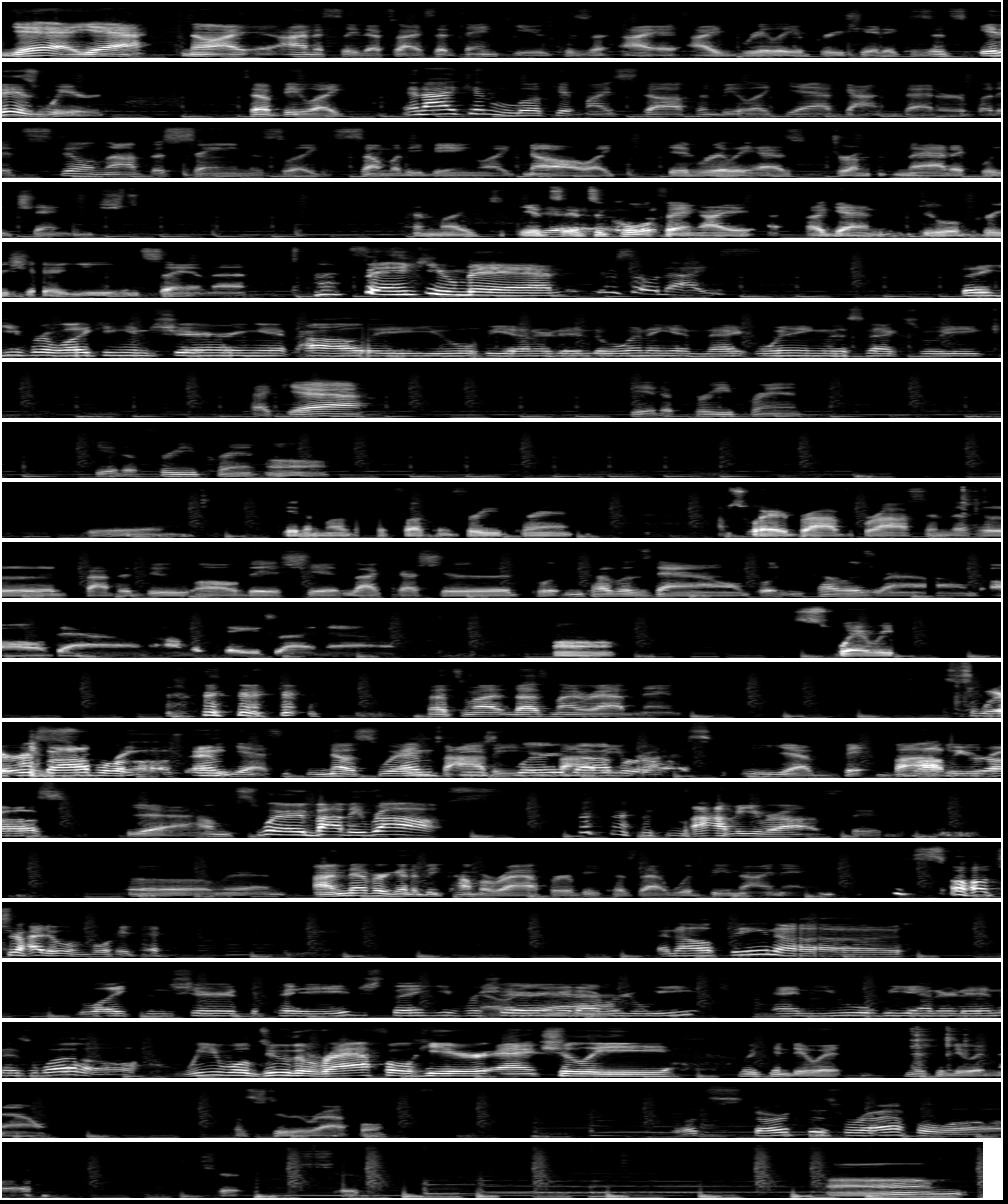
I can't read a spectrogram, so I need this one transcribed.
Yeah, yeah. No, I honestly, that's why I said thank you because I I really appreciate it because it's it is weird to be like, and I can look at my stuff and be like, yeah, I've gotten better, but it's still not the same as like somebody being like, no, like it really has dramatically changed. And like it's it's a cool thing. I again do appreciate you even saying that. Thank you, man. You're so nice. Thank you for liking and sharing it, Holly. You will be entered into winning it next, winning this next week. Heck yeah. Get a free print. Get a free print, uh. Yeah. Get a motherfucking free print. I'm swearing Bob Ross in the hood, about to do all this shit like I should. Putting colors down, putting colors round, all down on the page right now. Uh. Sweary. that's my that's my rap name. Sweary Bob Ross. M- yes, no, sweary MC Bobby. Sweary Bobby Bob Ross. Ross. Yeah, B- Bobby Bobby. Ross. Yeah, I'm swearing Bobby Ross. Bobby Ross, dude. Oh man, I'm never gonna become a rapper because that would be my name. so I'll try to avoid it. And Althena liked and shared the page. Thank you for Hell sharing it every week. And you will be entered in as well. We will do the raffle here. Actually, we can do it. We can do it now. Let's do the raffle. Let's start this raffle off. Shit. Shit. Um.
